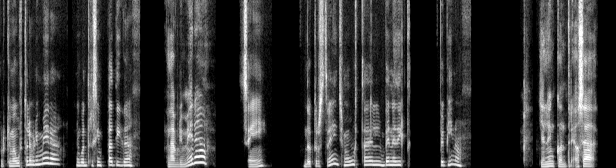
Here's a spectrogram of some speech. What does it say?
porque me gustó la primera, la encontré simpática. ¿La primera? Sí. Doctor Strange, me gusta el Benedict Pepino. Ya la encontré. O sea,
